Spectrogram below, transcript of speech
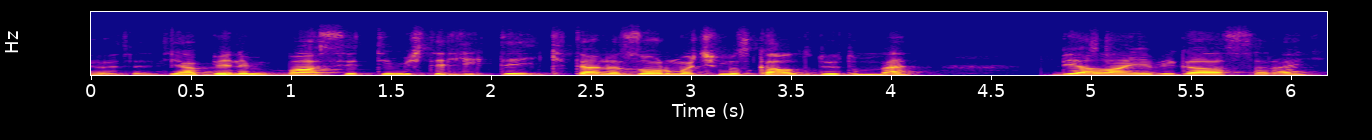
Evet evet. Ya benim bahsettiğim işte ligde iki tane zor maçımız kaldı diyordum ben. Bir Alanya bir Galatasaray.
